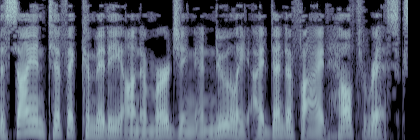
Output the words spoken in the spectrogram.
The Scientific Committee on Emerging and Newly Identified Health Risks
